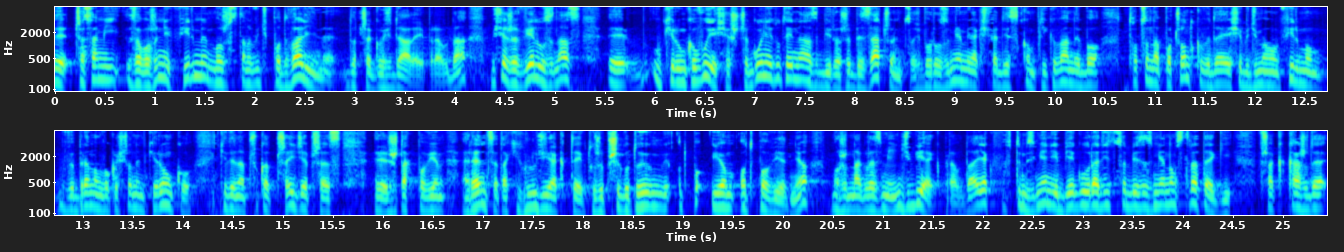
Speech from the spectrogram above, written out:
y, czasami założenie firmy może stanowić podwaliny do czegoś dalej, prawda? Myślę, że wielu z nas y, ukierunkowuje się, szczególnie tutaj na Asbiro, żeby zacząć coś, bo rozumiemy, jak świat jest skomplikowany, bo to, co na początku wydaje się być małą firmą wybraną w określonym kierunku, kiedy na przykład przejdzie przez, y, że tak powiem, ręce takich ludzi jak ty, którzy przygotują ją odpowiednio, może nagle zmienić bieg, prawda? Jak w tym zmianie biegu radzić sobie ze zmianą strategii? Wszak każde,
